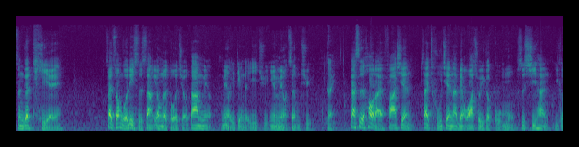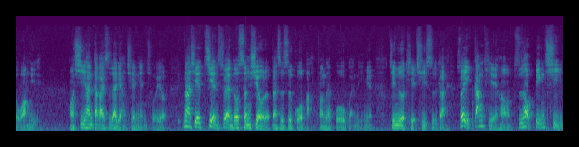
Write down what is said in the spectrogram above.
整个铁在中国历史上用了多久？大家没有没有一定的依据，因为没有证据。对，但是后来发现，在福建那边挖出一个古墓，是西汉一个王爷。哦，西汉大概是在两千年左右。那些剑虽然都生锈了，但是是国宝，放在博物馆里面，进入了铁器时代。所以钢铁哈、之后兵器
